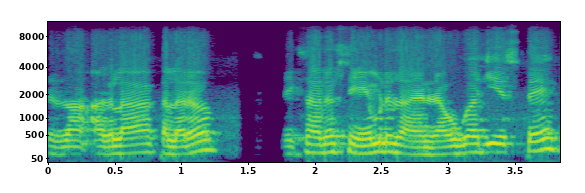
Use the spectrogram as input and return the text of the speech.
ਡਿਜ਼ਾ- ਅਗਲਾ ਕਲਰ ਦੇਖ ਸਕਦੇ ਹੋ ਸੇਮ ਡਿਜ਼ਾਈਨ ਰਹੂਗਾ ਜੀ ਇਸ ਤੇ।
